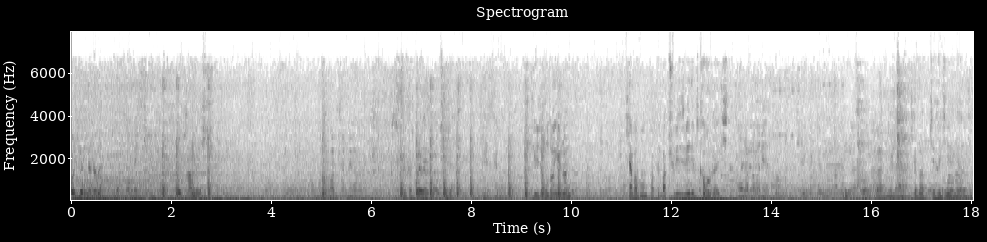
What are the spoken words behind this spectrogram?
porsiyon ne kadar? 95. Porsiyon ne kadar? Sen kaç para verdin abi şimdi? 100 lira. 200 o zaman 110 lira. Kebabın bak şu bizim yediğimiz kaburgaydı işte. Ayran da var ya. Ben bilmiyorum. Kebapçı Hacı'ya geldik.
